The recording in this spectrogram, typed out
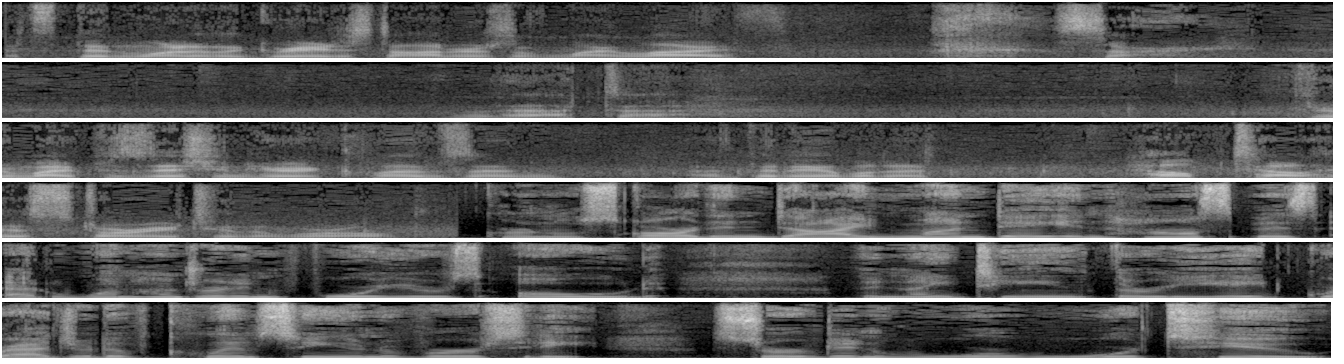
It's been one of the greatest honors of my life. Sorry. That uh, through my position here at Clemson, I've been able to help tell his story to the world. Colonel Skardon died Monday in hospice at 104 years old. The 1938 graduate of Clemson University served in World War II,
